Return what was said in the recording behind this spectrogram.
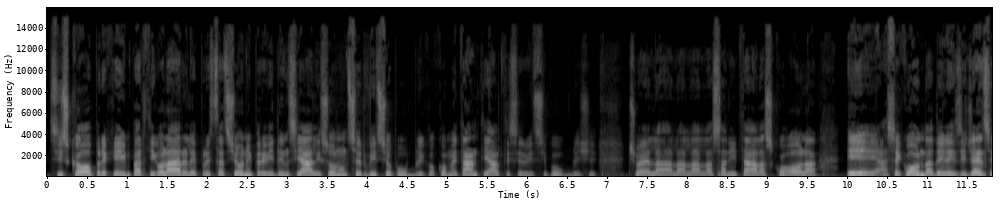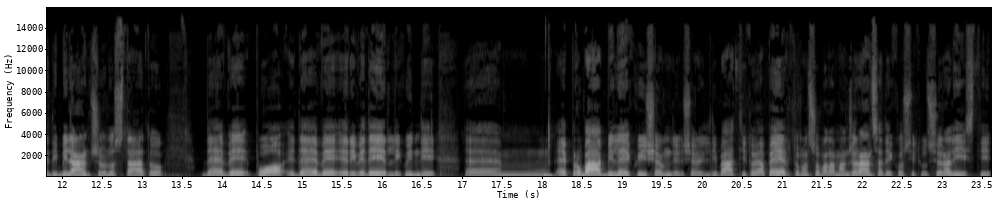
si scopre che in particolare le prestazioni previdenziali sono un servizio pubblico come tanti altri servizi pubblici, cioè la, la sanità, la scuola e a seconda delle esigenze di bilancio lo Stato deve, può e deve rivederli. Quindi ehm, è probabile, qui c'è, un, c'è, il dibattito è aperto, ma insomma la maggioranza dei costituzionalisti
